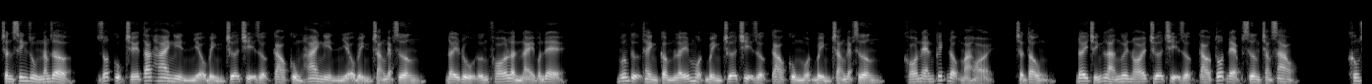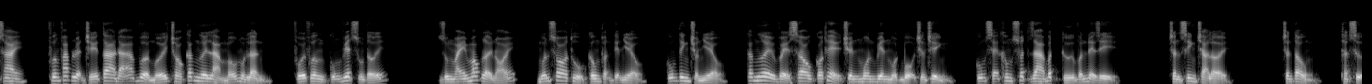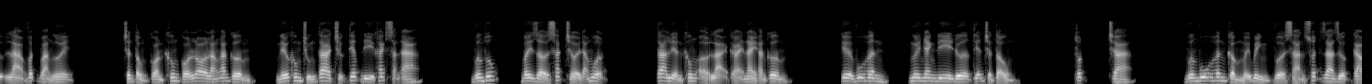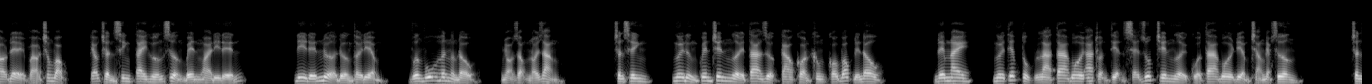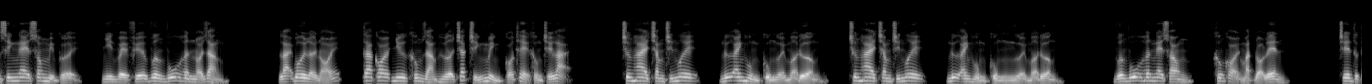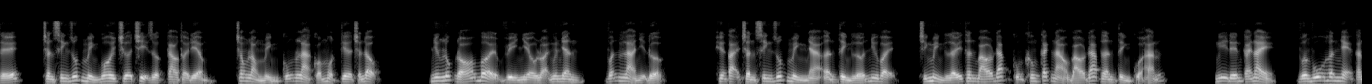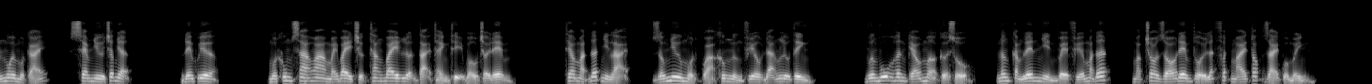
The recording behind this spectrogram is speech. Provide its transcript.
Trần sinh dùng năm giờ, rốt cục chế tác hai nghìn nhiều bình chữa trị dược cao cùng hai nghìn nhiều bình trắng đẹp xương, đầy đủ ứng phó lần này vấn đề. Vương tự thành cầm lấy một bình chữa trị dược cao cùng một bình trắng đẹp xương, khó nén kích động mà hỏi, trần tổng, đây chính là ngươi nói chữa trị dược cao tốt đẹp xương trắng sao? Không sai, phương pháp luyện chế ta đã vừa mới cho các ngươi làm mẫu một lần phối phương cũng viết xuống tới. Dùng máy móc lời nói, muốn so thủ công thuận tiện nhiều, cũng tinh chuẩn nhiều, các ngươi về sau có thể chuyên môn biên một bộ chương trình, cũng sẽ không xuất ra bất cứ vấn đề gì. Trần sinh trả lời, trần tổng, thật sự là vất vả ngươi. Trần tổng còn không có lo lắng ăn cơm, nếu không chúng ta trực tiếp đi khách sạn a. Vương thúc, bây giờ sắc trời đã muộn, ta liền không ở lại cái này ăn cơm. Kia vũ hân, ngươi nhanh đi đưa tiễn trần tổng. Tuất cha. Vương vũ hân cầm mấy bình vừa sản xuất ra dược cao để vào trong bọc, kéo trần sinh tay hướng xưởng bên ngoài đi đến. Đi đến nửa đường thời điểm, vương vũ hân ngầm đầu nhỏ giọng nói rằng, trần sinh, ngươi đừng quên trên người ta dược cao còn không có bóc đến đâu. Đêm nay, ngươi tiếp tục là ta bôi a thuận tiện sẽ giúp trên người của ta bôi điểm trắng đẹp xương. Trần sinh nghe xong mỉm cười, nhìn về phía vương vũ hân nói rằng, lại bôi lời nói, ta coi như không dám hứa chắc chính mình có thể khống chế lại. Chương hai trăm chín mươi, nữ anh hùng cùng người mở đường. Chương hai trăm chín mươi, nữ anh hùng cùng người mở đường. Vương vũ hân nghe xong, không khỏi mặt đỏ lên. Trên thực tế, trần sinh giúp mình bôi chữa trị dược cao thời điểm, trong lòng mình cũng là có một tia chấn động. Nhưng lúc đó bởi vì nhiều loại nguyên nhân, vẫn là nhịn được hiện tại trần sinh giúp mình nhà ân tình lớn như vậy, chính mình lấy thân báo đáp cũng không cách nào báo đáp ân tình của hắn. Nghĩ đến cái này, vương vũ hân nhẹ cắn môi một cái, xem như chấp nhận. Đêm khuya, một khung xa hoa máy bay trực thăng bay lượn tại thành thị bầu trời đêm. Theo mặt đất nhìn lại, giống như một quả không ngừng phiêu đãng lưu tinh. Vương vũ hân kéo mở cửa sổ, nâng cầm lên nhìn về phía mặt đất, mặc cho gió đêm thổi lất phất mái tóc dài của mình.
